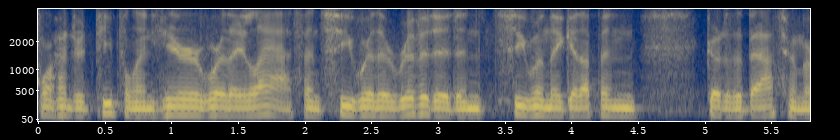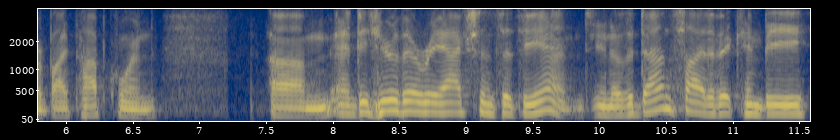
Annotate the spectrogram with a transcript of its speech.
400 people and hear where they laugh and see where they're riveted and see when they get up and go to the bathroom or buy popcorn. Um, and to hear their reactions at the end. You know, the downside of it can be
